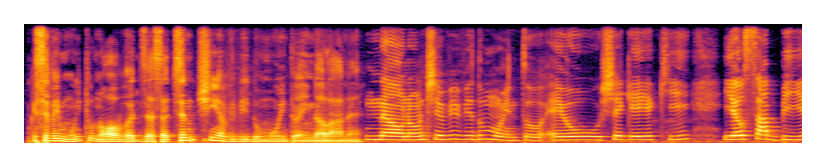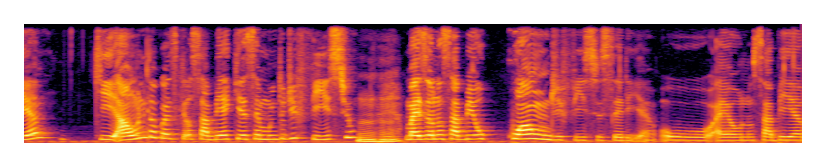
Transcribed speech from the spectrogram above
Porque você veio muito nova, 17, você não tinha vivido muito ainda lá, né? Não, não tinha vivido muito. Eu cheguei aqui e eu sabia que a única coisa que eu sabia é que ia ser muito difícil Uhum. mas eu não sabia o quão difícil seria. O, é, eu não sabia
